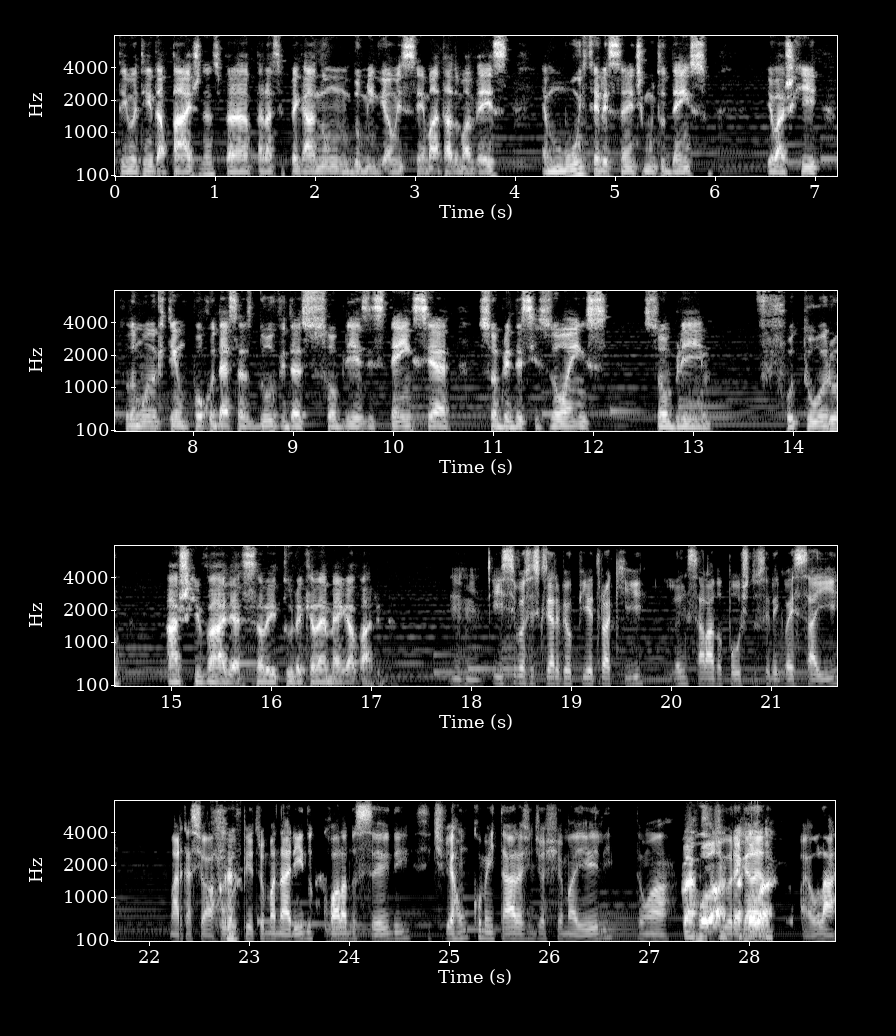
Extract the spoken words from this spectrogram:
Tem 80 páginas para se pegar num domingão e ser matado uma vez. É muito interessante, muito denso. Eu acho que todo mundo que tem um pouco dessas dúvidas sobre existência, sobre decisões, sobre futuro, acho que vale essa leitura que ela é mega válida. Uhum. E se vocês quiserem ver o Pietro aqui, lança lá no post do CD que vai sair. Marca assim, ó, arroba Pietro Manarino, cola no Sunday. Se tiver um comentário, a gente já chama ele. Então, ó, vai rolar, segura, vai galera. Rolar. Vai rolar.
